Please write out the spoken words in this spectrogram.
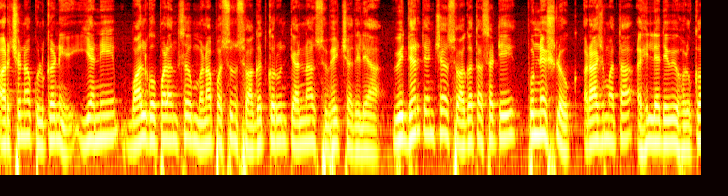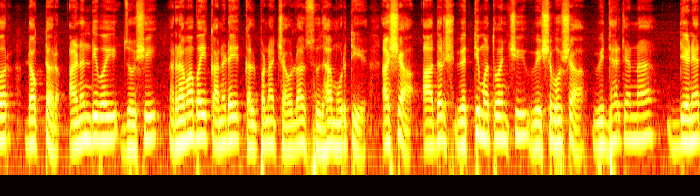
अर्चना कुलकर्णी यांनी बालगोपाळांचं मनापासून स्वागत करून त्यांना शुभेच्छा दिल्या. विद्यार्थ्यांच्या स्वागतासाठी पुण्यश्लोक राजमाता अहिल्यादेवी होळकर डॉक्टर आनंदीबाई जोशी रमाबाई कानडे कल्पना चावला सुधा मूर्ती अशा आदर्श व्यक्तिमत्वांची वेशभूषा विद्यार्थ्यांना देण्यात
